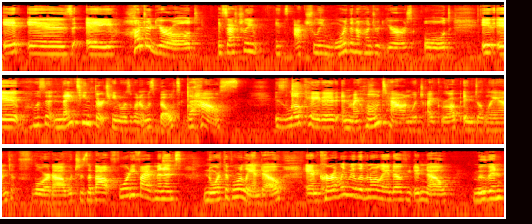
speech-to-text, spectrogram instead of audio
It is a hundred year old, it's actually, it's actually more than a hundred years old. It was it, 1913 was when it was built. The house is located in my hometown, which I grew up in DeLand, Florida, which is about 45 minutes north of Orlando. And currently we live in Orlando, if you didn't know, moving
